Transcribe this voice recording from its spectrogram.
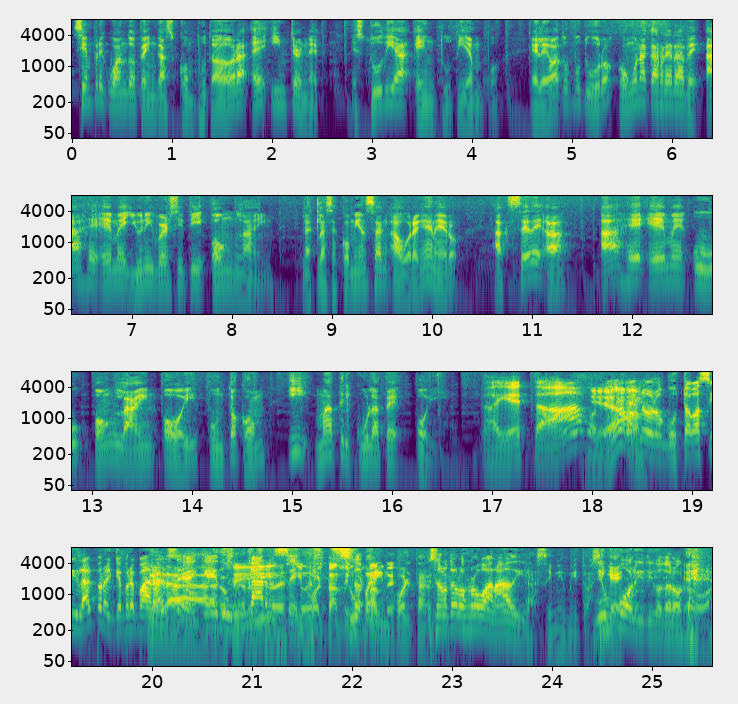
siempre y cuando tengas computadora e internet. Estudia en tu tiempo. Eleva tu futuro con una carrera de AGM University Online. Las clases comienzan ahora en enero. Accede a agmuonlinehoy.com y matricúlate hoy. Ahí está. Porque Yeah. bueno, nos gusta vacilar, pero hay que prepararse, hay Claro, que sí, educarse. eso es importante, súper importante. importante. Eso no te lo roba nadie. Así mismito. Así Ni un que- político te lo roba.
